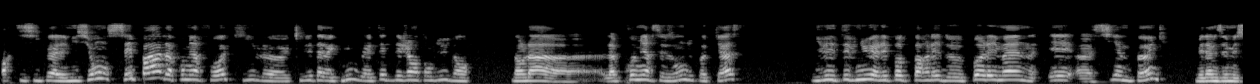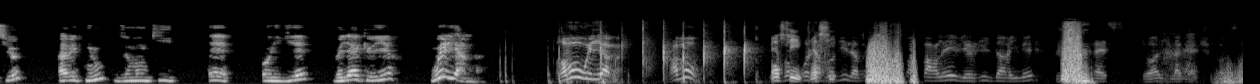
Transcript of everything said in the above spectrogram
participer à l'émission c'est pas la première fois qu'il euh, qu'il est avec nous vous l'avez peut-être déjà entendu dans dans la euh, la première saison du podcast il était venu à l'époque parler de Paul Heyman et euh, CM Punk mesdames et messieurs avec nous The Monkey et Olivier veuillez accueillir William Bravo, William. Bravo. Merci, Moi, merci. j'applaudis, là, il vient juste d'arriver. Je l'agresse. Tu vois, je l'agresse. Je suis comme ça.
